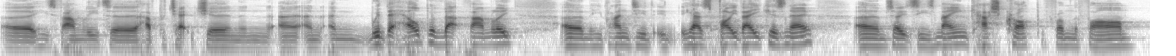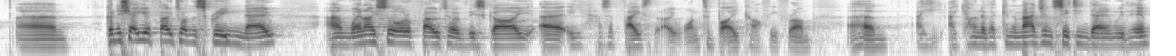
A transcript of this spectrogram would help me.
uh, his family to have protection. And, and, and with the help of that family, um, he planted, he has five acres now. Um, so it's his main cash crop from the farm. Um, going to show you a photo on the screen now. And when I saw a photo of this guy, uh, he has a face that I want to buy coffee from. Um, I, I kind of I can imagine sitting down with him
